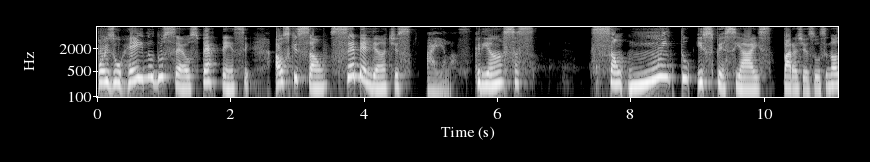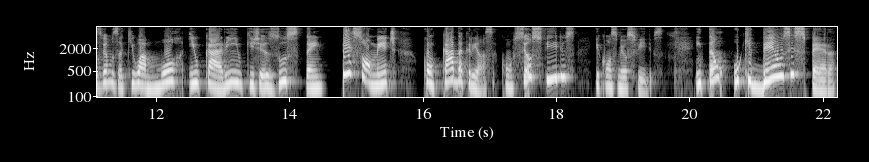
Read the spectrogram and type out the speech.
pois o reino dos céus pertence aos que são semelhantes a elas. Crianças são muito especiais para Jesus. E nós vemos aqui o amor e o carinho que Jesus tem pessoalmente com cada criança, com seus filhos e com os meus filhos. Então, o que Deus espera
